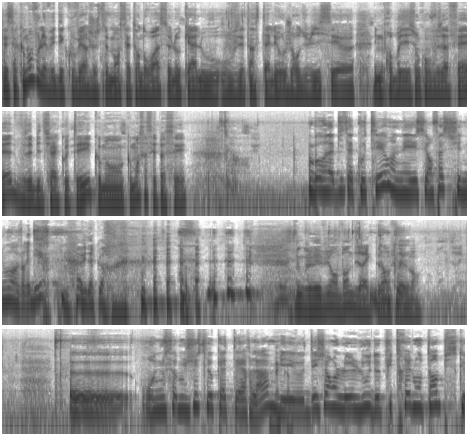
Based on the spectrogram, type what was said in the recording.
C'est ça. Comment vous l'avez découvert justement cet endroit, ce local? Où, où vous êtes installé aujourd'hui C'est euh, une proposition qu'on vous a faite Vous habitiez à côté Comment comment ça s'est passé? Bon, on habite à côté, on est, c'est en face chez nous, on vrai dire. Ah oui, d'accord. Donc vous l'avez vu en vente directement Donc, euh, finalement. Euh, on- nous sommes juste locataires là, mais euh, déjà on le loue depuis très longtemps puisque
